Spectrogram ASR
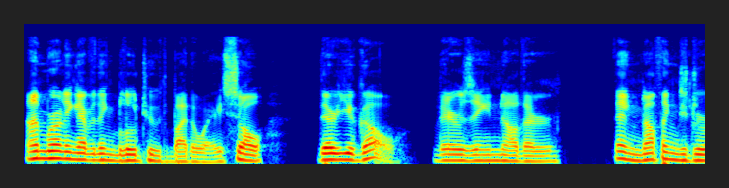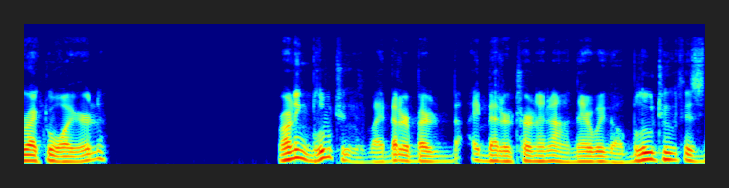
I'm running everything Bluetooth, by the way. So there you go. There's another thing. Nothing's direct wired. Running Bluetooth. I better, better I better turn it on. There we go. Bluetooth is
